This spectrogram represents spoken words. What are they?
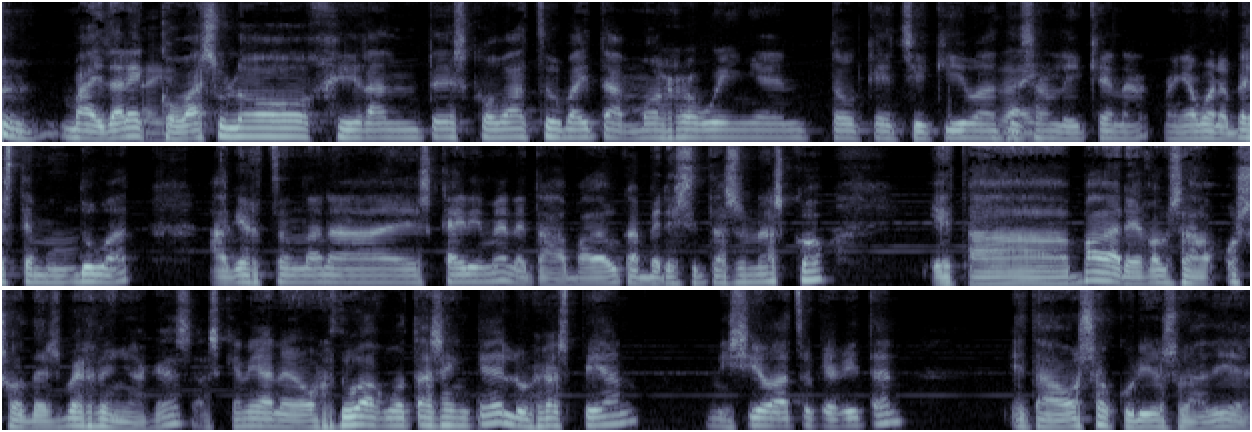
Bai, dare, Bai. kobasulo gigantesko batzu baita Morrowingen toke txiki bat Bai. izan leikena, baina bueno, beste mundu bat, agertzen dana Skyrimen eta badauka berezitasun asko, eta badare gauza oso desberdinak, ez? Azkenean orduak bota zenke lurraspian misio batzuk egiten eta oso kuriosua die.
